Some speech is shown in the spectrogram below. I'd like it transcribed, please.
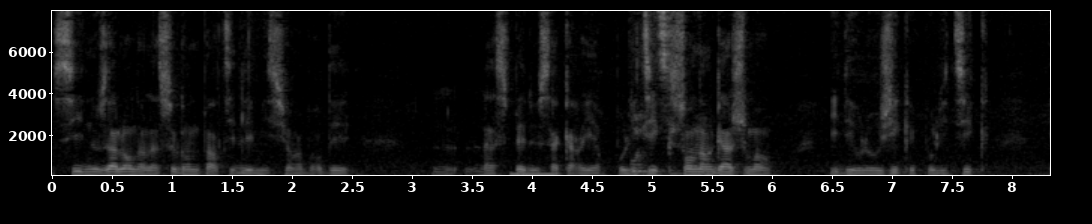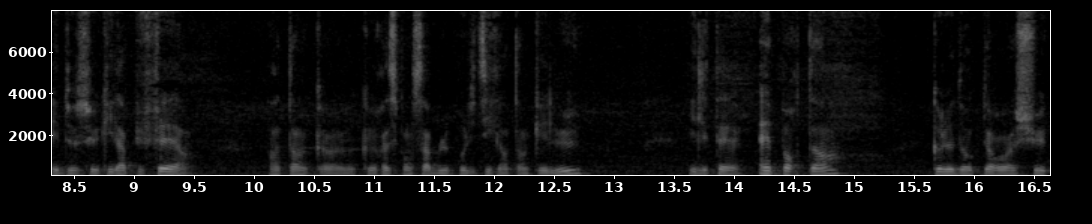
si nous allons dans la seconde partie de l'émission aborder euh, l'aspect de sa carrière politique, son engagement idéologique et politique, et de ce qu'il a pu faire en tant que responsable politique, en tant qu'élu, il était important que le docteur Wachuk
